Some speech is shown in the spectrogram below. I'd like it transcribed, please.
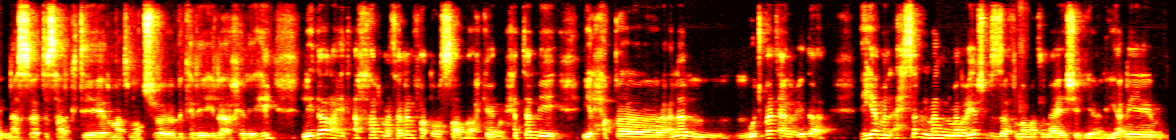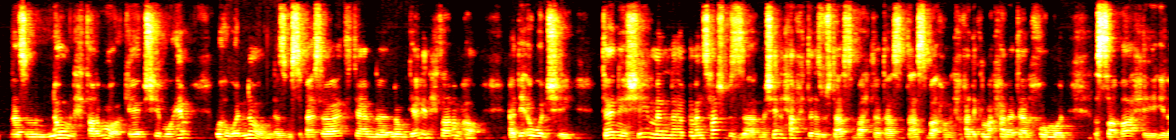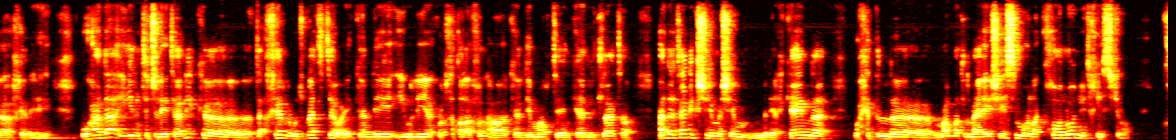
الناس تسهر كثير ما تنوضش بكري إلى آخره. لذا راه يتأخر مثلا فطور الصباح. كان حتى اللي يلحق على الوجبات تاع الغذاء هي من الأحسن ما نغيرش بزاف النمط المعيشي ديالي. يعني لازم النوم نحترموه. كاين شيء مهم وهو النوم. لازم سبع ساعات تاع النوم ديالي نحترمها. هذه أول شيء ثاني شيء ما نسهرش بزاف. ماشي نلحق حتى زوج تاع الصباح ثلاثة تاع الصباح ونلحق هذيك المرحلة تاع الخمول الصباحي إلى آخره. وهذا ينتج لي ثاني تأخير الوجبات تاعي كاين اللي يولي ياكل خطرة في النهار كاين اللي مرتين كاين اللي ثلاثة. هذا ثاني شيء ماشي مليح. كاين واحد النمط المعيشي يسموه la chrono-nutrition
